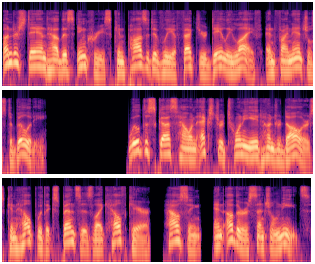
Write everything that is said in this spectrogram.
Understand how this increase can positively affect your daily life and financial stability. We'll discuss how an extra $2,800 can help with expenses like healthcare, housing, and other essential needs.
